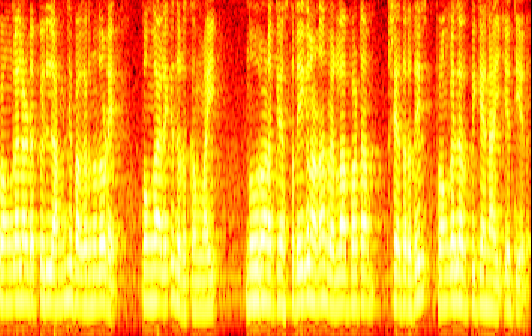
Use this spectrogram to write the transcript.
പൊങ്കാലടുപ്പിൽ അഗ്നി പകർന്നതോടെ പൊങ്കാലയ്ക്ക് തുടക്കമായി. നൂറുകണക്കിന് സ്ത്രീകളാണ് വെള്ളാപ്പാട്ട ക്ഷേത്രത്തിൽ പൊങ്കലർപ്പിക്കാനായി എത്തിയത്.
